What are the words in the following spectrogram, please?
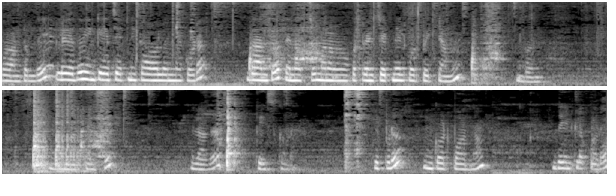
బాగుంటుంది. లేదు ఇంకే చట్నీ కావాలన్నా కూడా దాంతో తినొచ్చు. మనం ఒక రెండు చట్నీలు కూడా పెట్టాము. ఇదిగోండి. ఇలా ఇలాగా తీసుకోవడం ఇప్పుడు ఇంకోటి పోద్దాం. దీంట్లో కూడా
